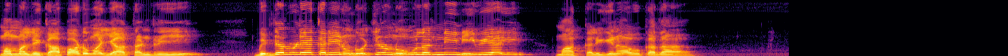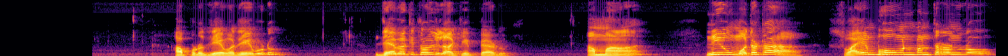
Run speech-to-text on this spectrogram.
మమ్మల్ని కాపాడుమయ్యా తండ్రి. బిడ్డలు లేక నేను నోచిన నోములన్నీ నీవే అయి మాకు కలిగినావు కదా. అప్పుడు దేవదేవుడు దేవకితో ఇలా చెప్పాడు అమ్మా నీవు మొదట స్వయంభూమన్వంతరంలో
